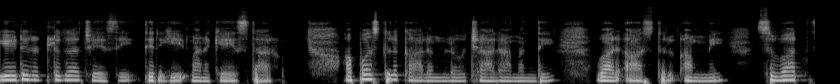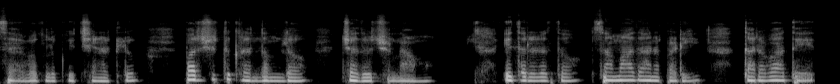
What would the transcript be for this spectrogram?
ఏడు రెట్లుగా చేసి తిరిగి మనకే ఇస్తారు. అపోస్తుల కాలంలో చాలామంది వారి ఆస్తులు అమ్మి సువార్త సేవకులకు ఇచ్చినట్లు పరిశుద్ధ గ్రంథంలో చదువుచున్నాము. ఇతరులతో సమాధానపడి తర్వాతే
